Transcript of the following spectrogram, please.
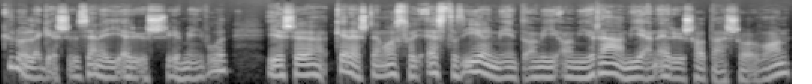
különleges zenei erős élmény volt, és kerestem azt, hogy ezt az élményt, ami, ami rám ilyen erős hatással van,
